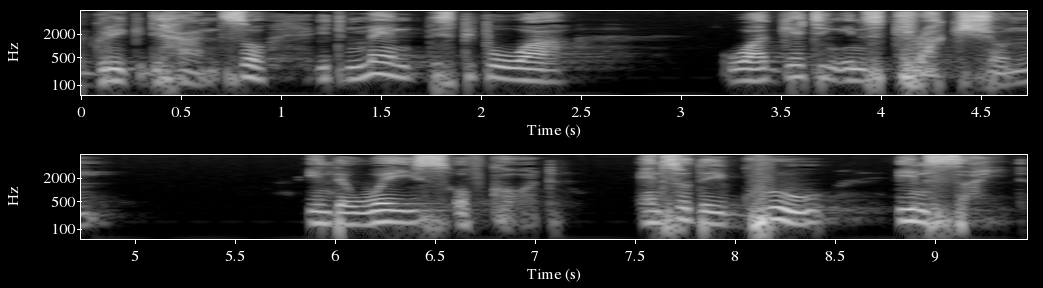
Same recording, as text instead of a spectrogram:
Greek dihan. So it meant these people were were getting instruction in the ways of God, and so they grew inside,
